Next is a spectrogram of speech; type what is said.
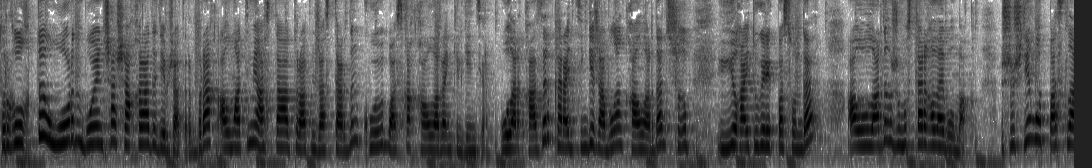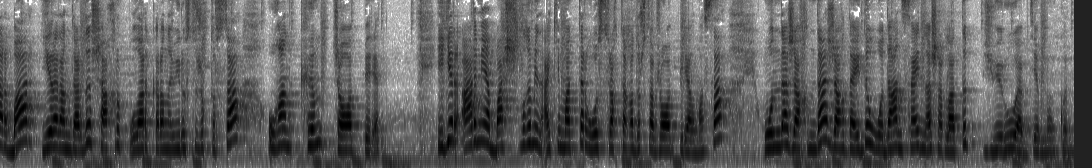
тұрғылықты орын бойынша шақырады деп жатыр. Бірақ алматы мен астанада тұратын жастардың көбі басқа қалалардан келгендер. Олар қазір карантинге жабылған қалалардан шығып үйге қайту керек па сонда? Ал олардың жұмыстары қалай болмақ? Үшіншіден отбасылар бар ер адамдарды шақырып олар коронавирусты жұқтырса оған кім жауап береді? Егер армия басшылығы мен акиматтар осы сұрақтарға дұрыстап жауап бере алмаса онда жақында жағдайды одан сайын нашарлатып жіберуі әбден мүмкін.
